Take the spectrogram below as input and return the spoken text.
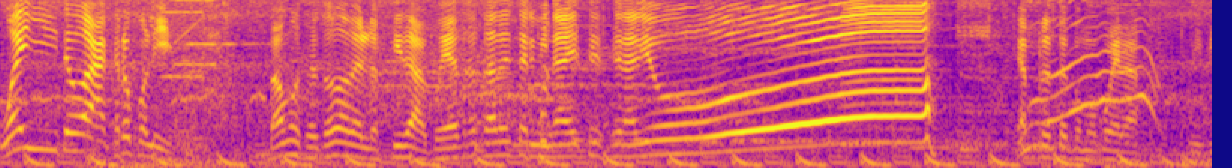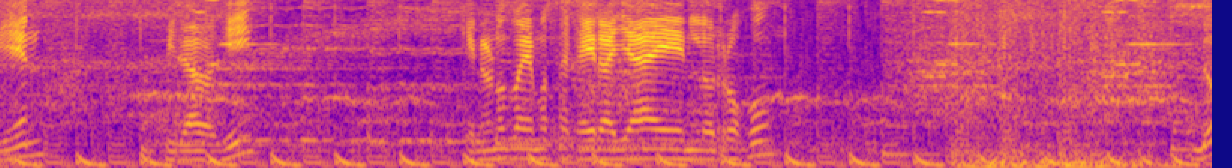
White Acropolis. Vamos a toda velocidad. Voy a tratar de terminar este escenario tan pronto como pueda. Muy bien. Cuidado aquí. Que no nos vayamos a caer allá en lo rojo. ¡No!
